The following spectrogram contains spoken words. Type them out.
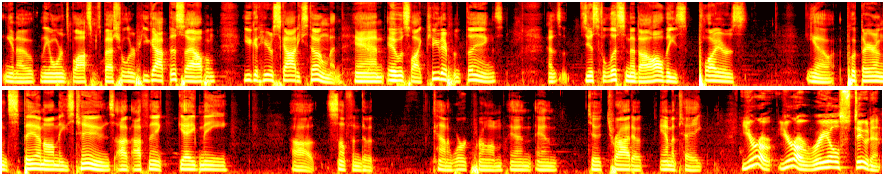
you know, the Orange Blossom Special, or if you got this album, you could hear Scotty Stoneman, and it was like two different things. And just listening to all these players you know, put their own spin on these tunes, I, I think gave me uh, something to kind of work from and and to try to imitate. You're a you're a real student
